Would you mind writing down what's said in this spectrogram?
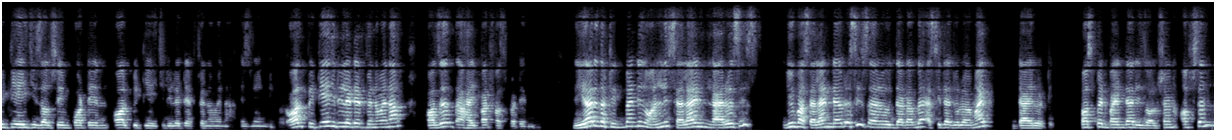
pth is also important. All pth related phenomena is mainly all pth related phenomena causes the hyperphosphatemia. Here the treatment is only saline diuresis give a saline diuresis and with uh, that of the acetazolamide diuretic. Phosphate binder is also an option.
